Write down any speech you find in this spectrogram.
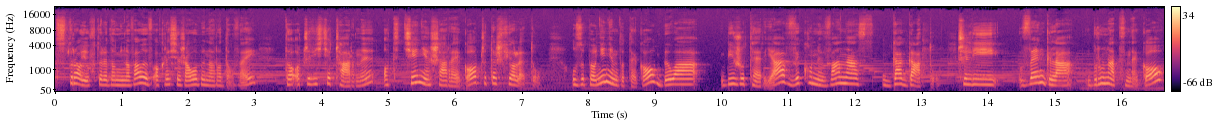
strojów, które dominowały w okresie żałoby narodowej, to oczywiście czarny, odcienie szarego czy też fioletu. Uzupełnieniem do tego była biżuteria wykonywana z gagatu, czyli węgla brunatnego,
